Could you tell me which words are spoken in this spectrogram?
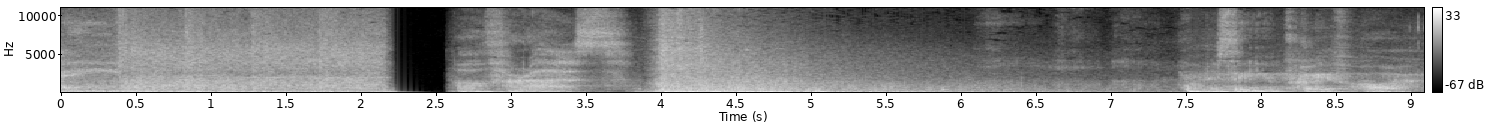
Pain. All for us. What is it you pray for?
